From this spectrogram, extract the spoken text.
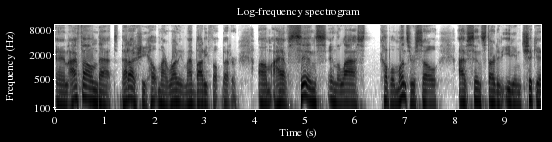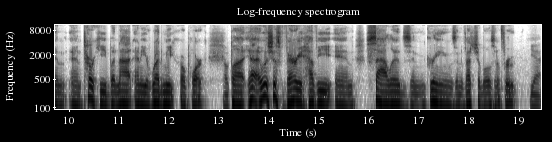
and I found that that actually helped my running. My body felt better. Um, I have since in the last couple months or so, I've since started eating chicken and turkey, but not any red meat or pork. Okay. But yeah, it was just very heavy in salads and greens and vegetables and fruit. Yeah.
